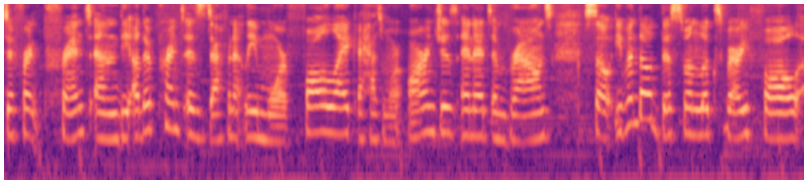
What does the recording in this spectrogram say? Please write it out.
different print and the other print is definitely more fall-like. It has more oranges in it and browns. So even though this one looks very fall,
